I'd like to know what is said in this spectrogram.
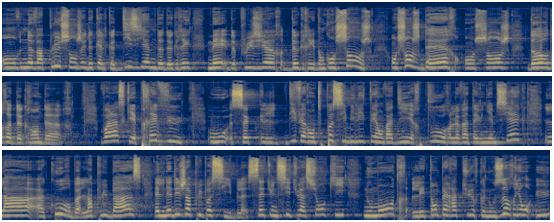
on ne va plus changer de quelques dixièmes de degrés, mais de plusieurs degrés. Donc on change, on change d'air, on change d'ordre de grandeur. Voilà ce qui est prévu ou différentes possibilités, on va dire, pour le 21e siècle. La euh, courbe la plus basse, elle n'est déjà plus possible. C'est une situation qui nous montre les températures que nous aurions eues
